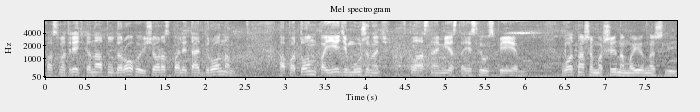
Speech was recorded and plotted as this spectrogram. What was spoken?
посмотреть канатную дорогу, еще раз полетать дроном. А потом поедем ужинать в классное место, если успеем. Вот наша машина, мы ее нашли.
